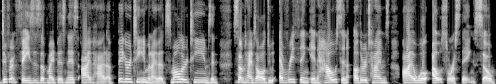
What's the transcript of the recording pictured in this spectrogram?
different phases of my business. I've had a bigger team and I've had smaller teams. And sometimes I'll do everything in house, and other times I will outsource things. So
